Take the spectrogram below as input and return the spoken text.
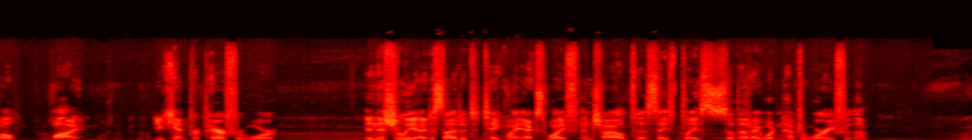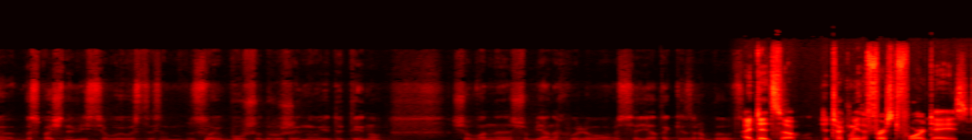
Well, why? You can't prepare for war. Initially, I decided to take my ex wife and child to a safe place so that I wouldn't have to worry for them. I did so. It took me the first four days.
